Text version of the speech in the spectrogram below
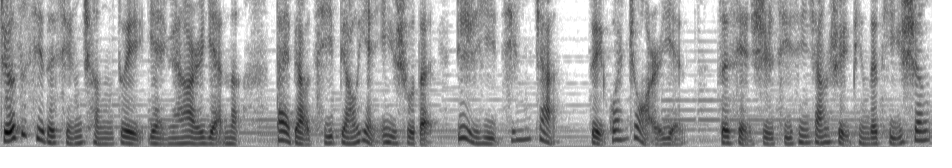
折子戏的形成对演员而言呢，代表其表演艺术的日益精湛；对观众而言，则显示其欣赏水平的提升。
